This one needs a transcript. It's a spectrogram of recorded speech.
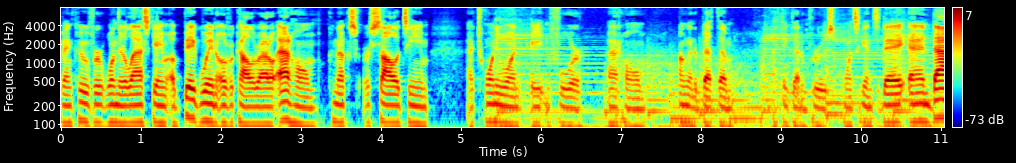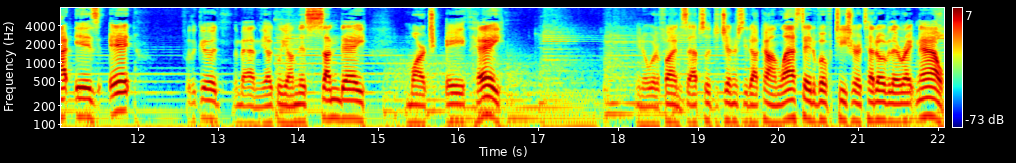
Vancouver won their last game, a big win over Colorado at home. Canucks are a solid team at 21 8 and 4 at home. I'm going to bet them. I think that improves once again today. And that is it for the good, the bad, and the ugly on this Sunday, March 8th. Hey, you know where to find us, absolutedegeneracy.com. Last day to vote for t shirts. Head over there right now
